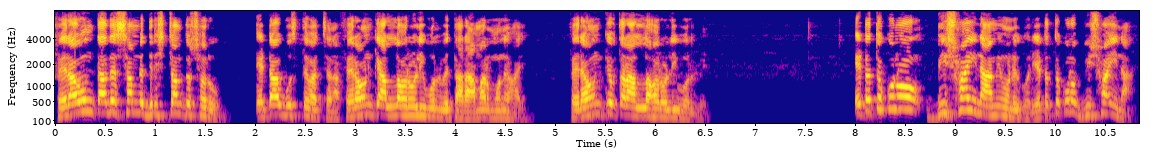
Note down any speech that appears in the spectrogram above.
ফেরাউন তাদের সামনে দৃষ্টান্ত স্বরূপ। এটাও বুঝতে পারছে না। ফেরাউনকে আল্লাহর অলি বলবে তারা, আমার মনে হয়। ফেরাউনকেও তারা আল্লাহর অলি বলবে। এটা তো কোনো বিষয় না, আমি মনে করি। এটা তো কোনো বিষয় না।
